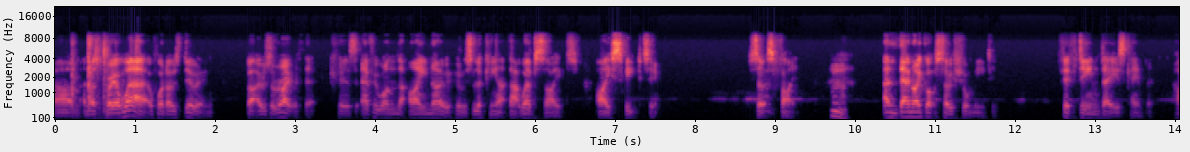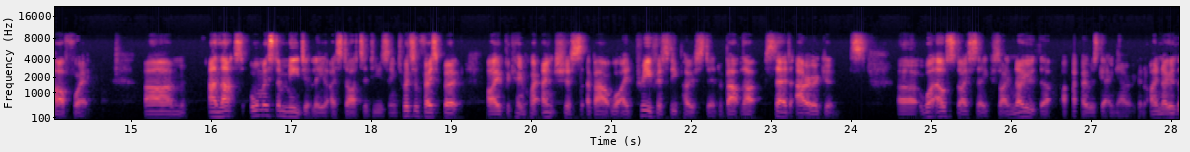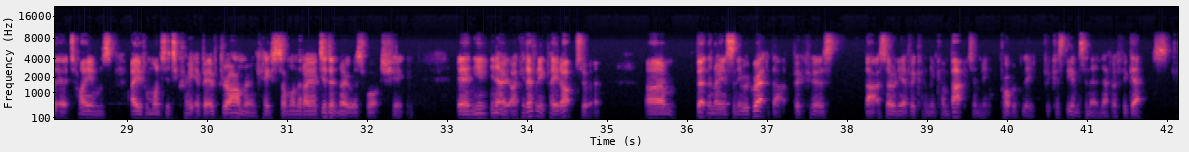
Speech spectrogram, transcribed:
Um, and I was very aware of what I was doing, but I was alright with it because everyone that I know who is looking at that website, I speak to, so it's fine. Hmm. And then I got social media. Fifteen days came in halfway. Um, and that's almost immediately I started using Twitter and Facebook. I became quite anxious about what I'd previously posted about that said arrogance uh, what else did I say? Because I know that I was getting arrogant. I know that at times I even wanted to create a bit of drama in case someone that I didn't know was watching. And, you know, I could definitely played up to it. Um, but then I instantly regret that because that's only ever going to come back to me, probably, because the internet never forgets.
